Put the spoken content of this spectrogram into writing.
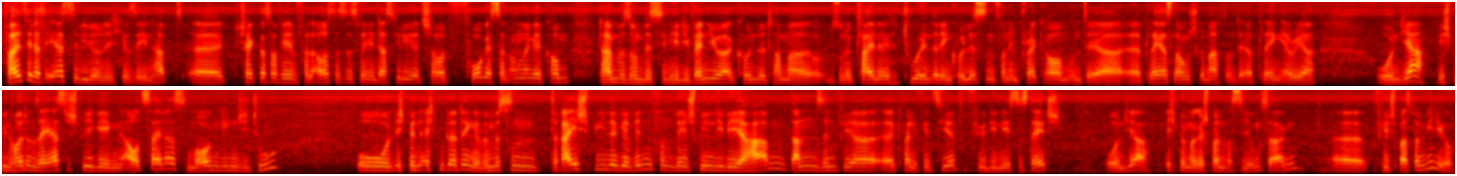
Falls ihr das erste Video noch nicht gesehen habt, äh, checkt das auf jeden Fall aus. Das ist, wenn ihr das Video jetzt schaut, vorgestern online gekommen. Da haben wir so ein bisschen hier die Venue erkundet, haben wir so eine kleine Tour hinter den Kulissen von dem Prac-Raum und der äh, Players Lounge gemacht und der Playing Area. Und ja, wir spielen heute unser erstes Spiel gegen Outsiders, morgen gegen G2. Und ich bin echt guter Dinge. Wir müssen drei Spiele gewinnen von den Spielen, die wir hier haben. Dann sind wir äh, qualifiziert für die nächste Stage. Und ja, ich bin mal gespannt, was die Jungs sagen. Äh, viel Spaß beim Video.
